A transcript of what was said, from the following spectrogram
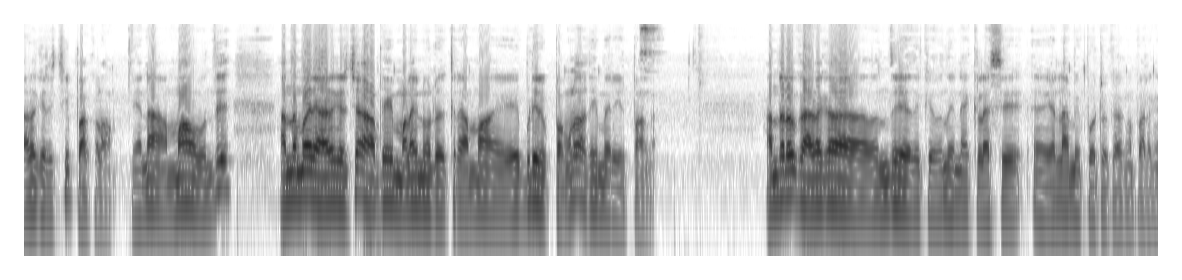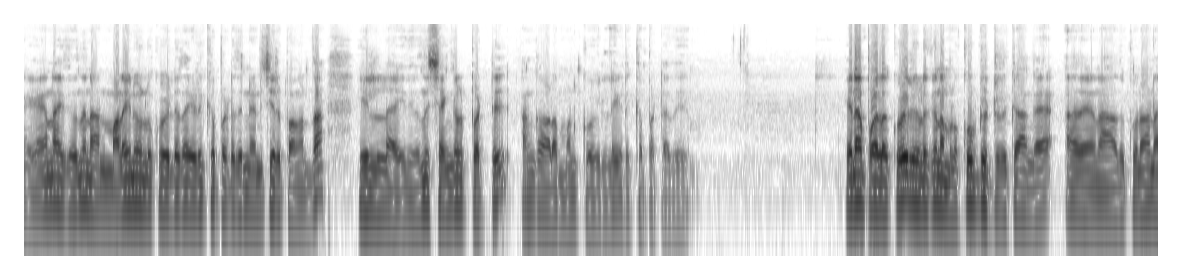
அலங்கரித்து பார்க்கலாம். ஏன்னா அம்மாவை வந்து அந்த மாதிரி அலங்கரித்தா அப்படியே மலைநூரில் இருக்கிற அம்மா எப்படி இருப்பாங்களோ அதே மாதிரி இருப்பாங்க. அந்தளவுக்கு அழகாக வந்து அதுக்கு வந்து நெக்லஸ்ஸு எல்லாமே போட்டிருக்காங்க பாருங்கள் ஏன்னா இது வந்து நான் மலைநூல் கோயிலில் தான் எடுக்கப்பட்டதுன்னு நினச்சிருப்பாங்கன்னு தான் இல்லை இது வந்து செங்கல்பட்டு அங்காளம்மன் கோயிலில் எடுக்கப்பட்டது. ஏன்னா பல கோயில்களுக்கு நம்மளை கூப்பிட்டுட்டு இருக்காங்க. அது நான் அதுக்குண்டான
